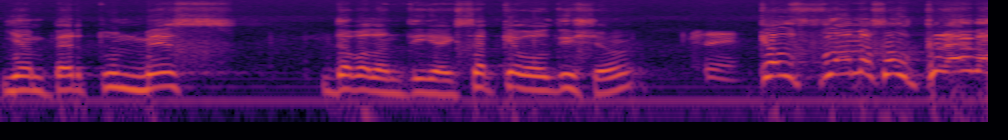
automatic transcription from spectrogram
I en perd un més de valentia. I sap què vol dir això? Sí. Que el flama se'l crema!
